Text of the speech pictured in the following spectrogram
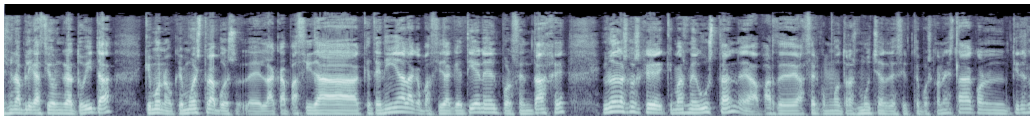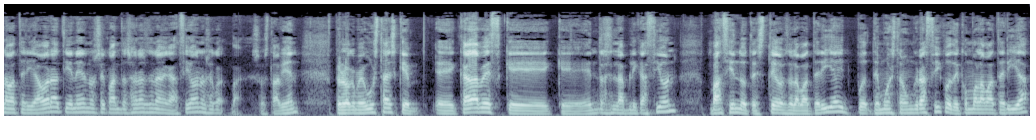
es una aplicación gratuita que, bueno, que muestra pues la capacidad que tenía, la capacidad que tiene, el porcentaje. Y una de las cosas que, más me gustan, eh, aparte de hacer como otras muchas, decirte, pues con esta, con, tienes la batería ahora, tienes no sé cuántas horas de navegación, no sé bueno, eso está bien. Pero lo que me gusta es que eh, cada vez que, entras en la aplicación va haciendo testeos de la batería y te muestra un gráfico de cómo la batería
